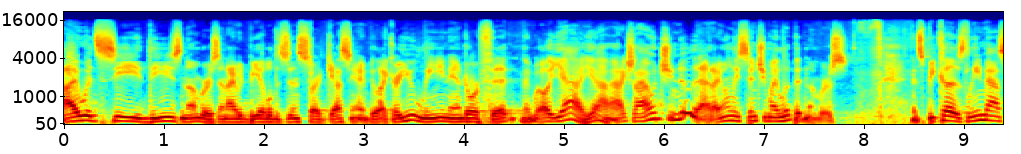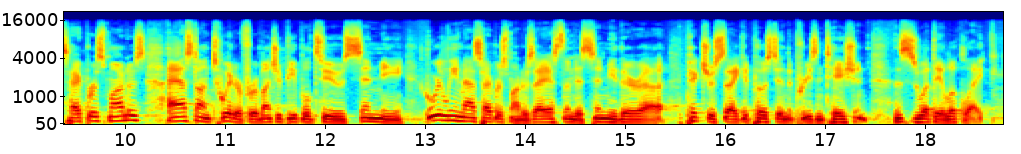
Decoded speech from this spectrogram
I would see these numbers and I would be able to then start guessing. I'd be like, are you lean and or fit? Well, yeah, yeah. Actually, how would you know that? I only sent you my lipid numbers. It's because lean mass hyperresponders, I asked on Twitter for a bunch of people to send me, who are lean mass hyperresponders? I asked them to send me their uh, pictures so I could post it in the presentation. This is what they look like.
